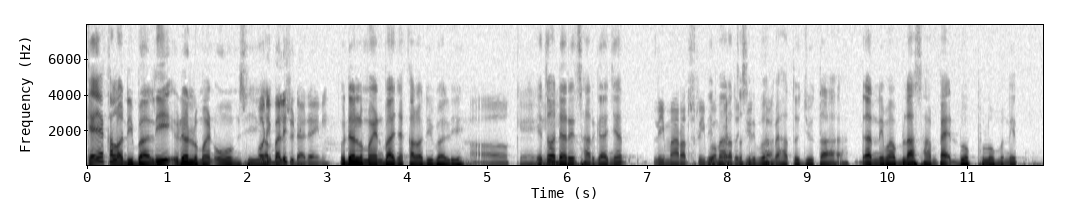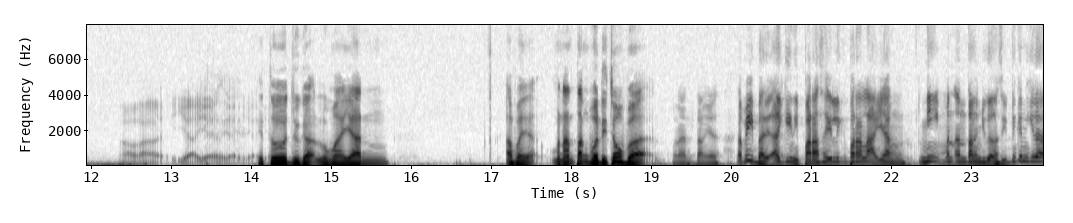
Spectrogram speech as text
kayaknya kalau di Bali udah lumayan umum sih Oh, di Bali sudah ada ini. udah lumayan banyak kalau di Bali Oke. itu ada range harganya 500 ribu 500 ribu sampai 1 juta dan 15 sampai 20 menit Oh, iya iya iya iya. itu juga lumayan apa ya menantang buat dicoba menantang ya. Tapi balik lagi nih para sailing para layang. Ini menantang juga gak sih? Ini kan kita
